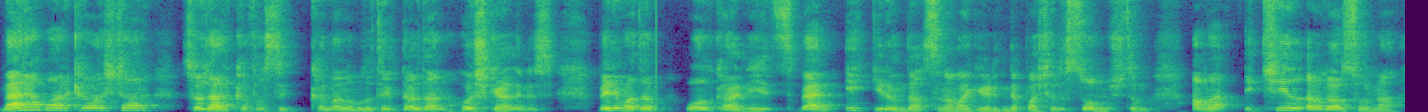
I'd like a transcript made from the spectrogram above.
Merhaba arkadaşlar, Sözel Kafası kanalımıza tekrardan hoş geldiniz. Benim adım Volkan Yiğit. Ben ilk yılımda sınava girdiğimde başarısız olmuştum ama iki yıl aradan sonra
